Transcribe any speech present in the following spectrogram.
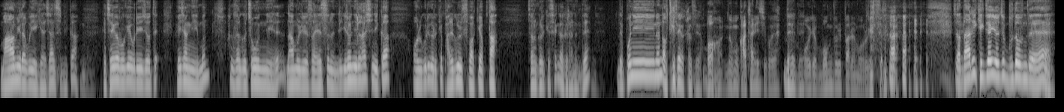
마음이라고 얘기하지 않습니까? 네. 그러니까 제가 보기에 우리 저 대- 회장님은 항상 그 좋은 일, 남을 위해서 애쓰는 일 이런 일을 하시니까 얼굴이 그렇게 밝을 수밖에 없다. 저는 그렇게 생각을 하는데, 네 본인은 어떻게 생각하세요? 뭐 너무 과찬이시고요. 네, 네. 오히려 몸둘 바를 모르겠습니다. 자 네. 날이 굉장히 요즘 무더운데 네.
